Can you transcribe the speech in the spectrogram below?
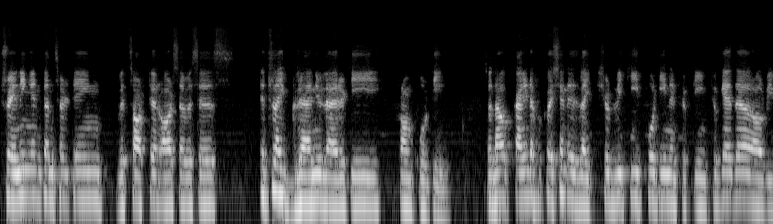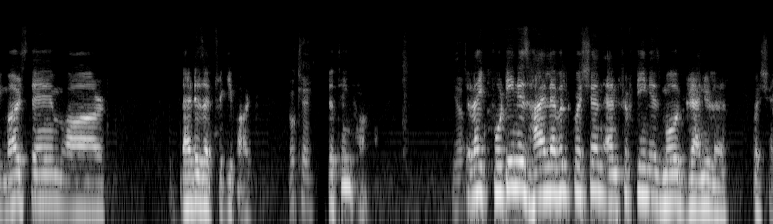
training and consulting with software or services, it's like granularity from 14. So now kind of a question is like, should we keep 14 and 15 together or we merge them or that is a tricky part Okay. The thing. of. Yep. So like 14 is high level question and 15 is more granular question.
